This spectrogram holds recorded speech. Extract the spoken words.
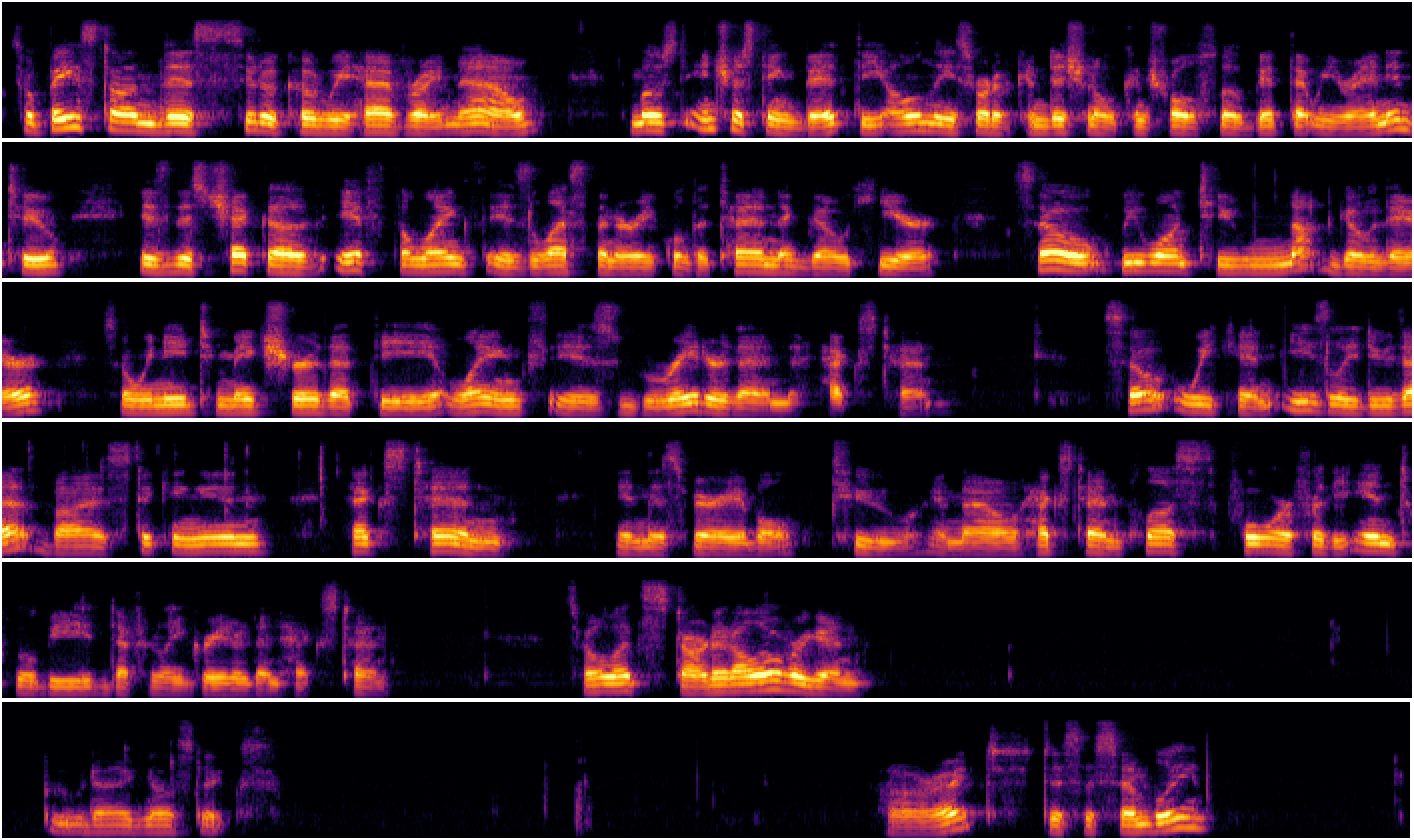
So based on this pseudocode we have right now, the most interesting bit, the only sort of conditional control flow bit that we ran into, is this check of if the length is less than or equal to 10, go here. So we want to not go there, so we need to make sure that the length is greater than hex 10. So we can easily do that by sticking in hex 10 in this variable 2. And now hex 10 plus 4 for the int will be definitely greater than hex 10. So let's start it all over again. Boo diagnostics. All right, disassembly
